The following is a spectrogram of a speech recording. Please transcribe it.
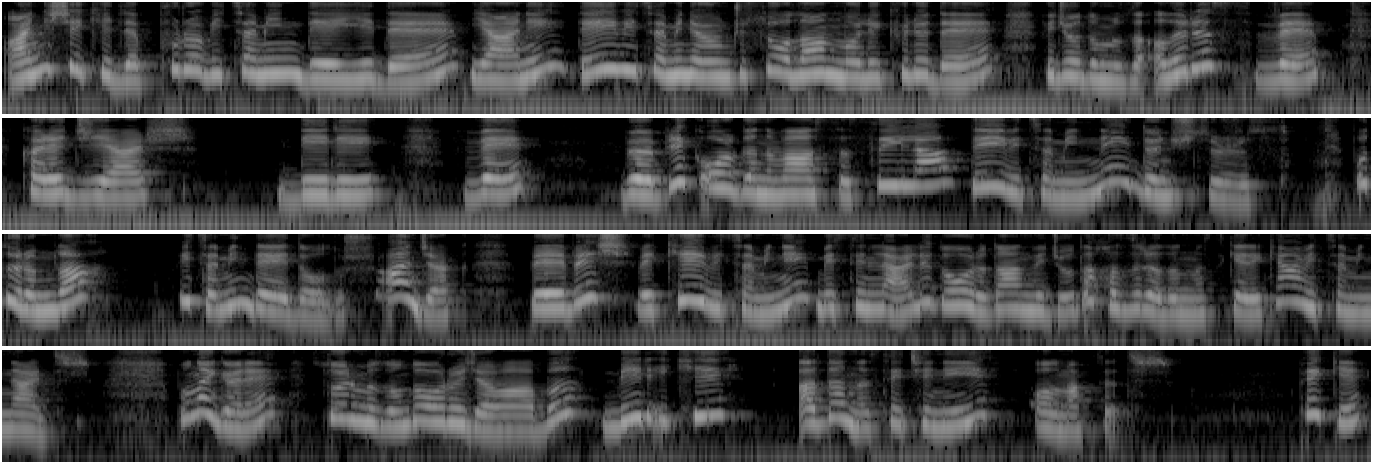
Aynı şekilde provitamin D'yi de yani D vitamini öncüsü olan molekülü de vücudumuza alırız ve karaciğer, deri ve böbrek organı vasıtasıyla D vitaminine dönüştürürüz. Bu durumda vitamin D'de olur. Ancak B5 ve K vitamini besinlerle doğrudan vücuda hazır alınması gereken vitaminlerdir. Buna göre sorumuzun doğru cevabı 1-2 Adana seçeneği olmaktadır. Peki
